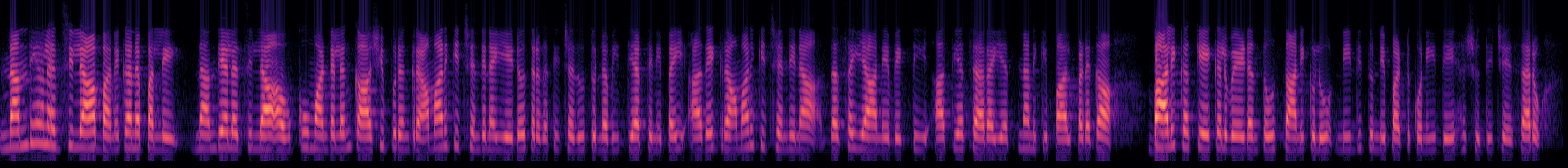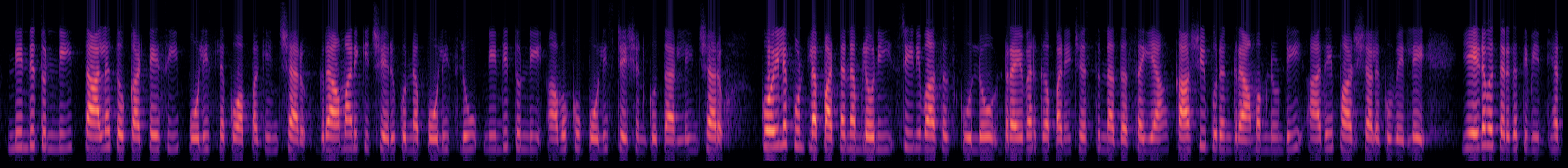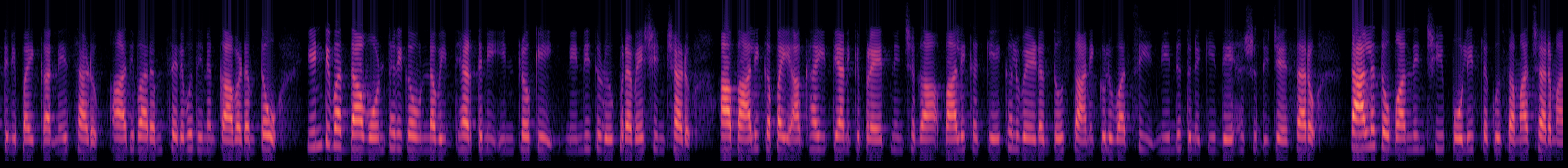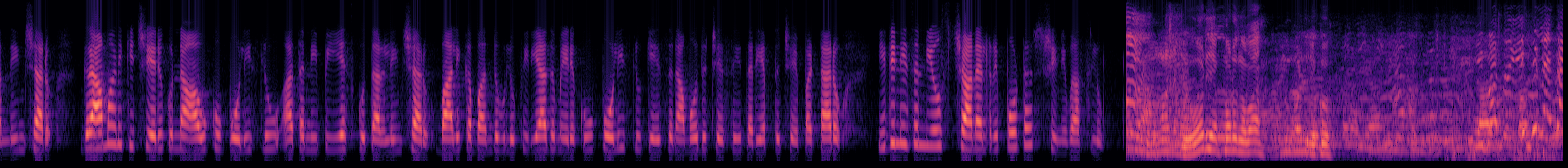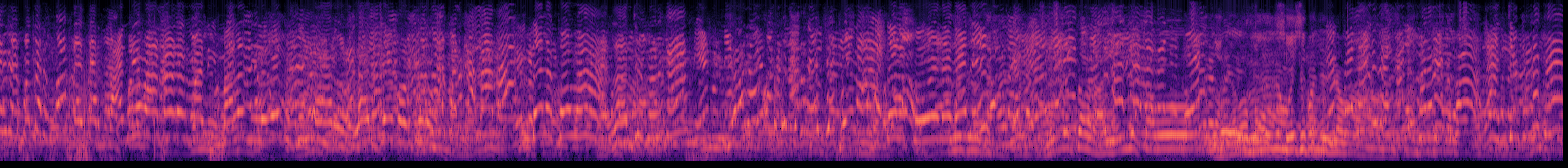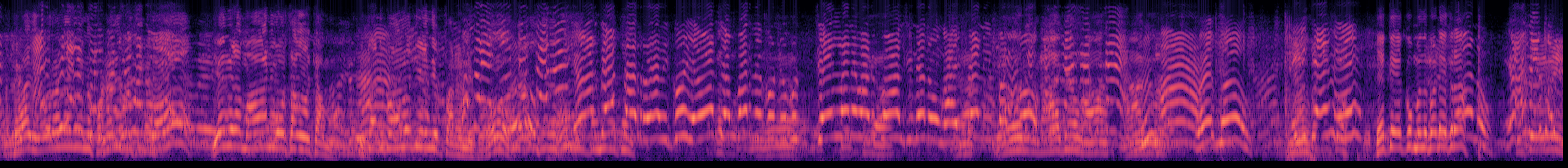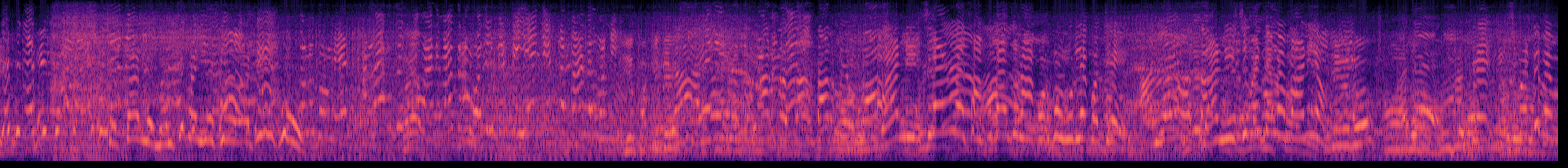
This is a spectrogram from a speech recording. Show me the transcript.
నంద్యాల జిల్లా బనకనపల్లి నంద్యాల జిల్లా అవుకు మండలం కాశీపురం గ్రామానికి చెందిన ఏడో తరగతి చదువుతున్న విద్యార్థినిపై అదే గ్రామానికి చెందిన దసయ్య అనే వ్యక్తి అత్యాచార యత్నానికి పాల్పడగా బాలిక కేకలు వేయడంతో స్థానికులు నిందితుణ్ణి పట్టుకుని దేహశుద్ధి చేశారు. నిందితుణ్ణి తాళ్ళతో కట్టేసి పోలీసులకు అప్పగించారు. గ్రామానికి చేరుకున్న పోలీసులు నిందితుణ్ణి అవకు పోలీస్ స్టేషన్కు తరలించారు. కోయిలకుంట్ల పట్టణంలోని శ్రీనివాస స్కూల్లో డ్రైవర్గా పనిచేస్తున్న దశయ్య కాశీపురం గ్రామం నుండి అదే పాఠశాలకు వెళ్ళే ఏడవ తరగతి విద్యార్థినిపై కన్నేశాడు. ఆదివారం సెలవు దినం కావడంతో ఇంటి వద్ద ఒంటరిగా ఉన్న విద్యార్థిని ఇంట్లోకి నిందితుడు ప్రవేశించాడు. ఆ బాలికపై అఘాయిత్యానికి ప్రయత్నించగా బాలిక కేకలు వేయడంతో స్థానికులు వచ్చి నిందితునికి దేహశుద్ధి చేశారు. తాళ్ళతో బంధించి పోలీసులకు సమాచారం అందించారు. గ్రామానికి చేరుకున్న ఆవుకు పోలీసులు అతన్ని పిఎస్కు తరలించారు. బాలిక బంధువులు ఫిర్యాదు మేరకు పోలీసు పోలీసులు కేసు నమోదు చేసి దర్యాప్తు చేపట్టారు ఇది నిజం న్యూస్ ఛానల్ రిపోర్టర్ శ్రీనివాసులు ఎవరైనా నిన్ను ఏంద్ర మా అని పోతాం అంటాము ఇటువంటి పనులకు ఏం చెప్తారా నీకు? ఎక్కువ ముందు పడే ఎక్కరా మేము మానేయం. అదే మేము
